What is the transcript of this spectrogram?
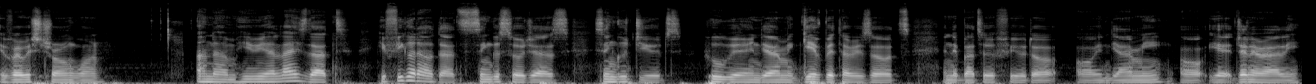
a very strong one, and um, he realized that he figured out that single soldiers, single dudes who were in the army gave better results in the battlefield or, or in the army or yeah generally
